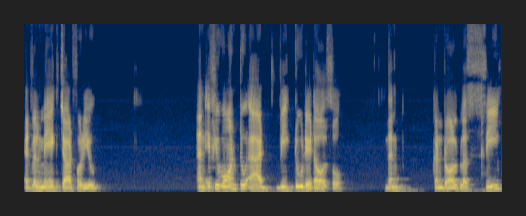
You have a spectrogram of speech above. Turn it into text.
it will make chart for you. And if you want to add week 2 data also then control plus c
